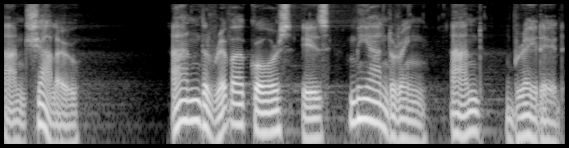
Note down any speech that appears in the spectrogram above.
and shallow, and the river course is meandering and braided.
